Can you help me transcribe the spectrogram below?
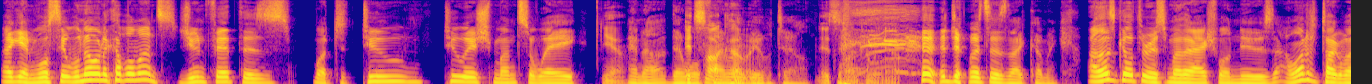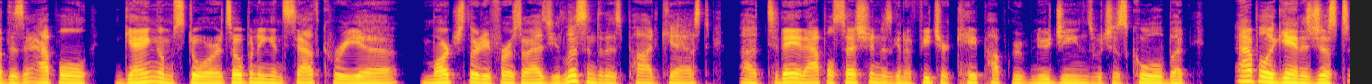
Again, we'll see. We'll know in a couple of months. June 5th is what, two two-ish months away. Yeah. And uh, then It's we'll finally be able to tell. It's not coming out. What says not coming? All right, let's go through some other actual news. I wanted to talk about this Apple Gangnam store. It's opening in South Korea March 31st. So as you listen to this podcast, uh, today at Apple Session is going to feature K-pop group NewJeans, which is cool. But Apple again is just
